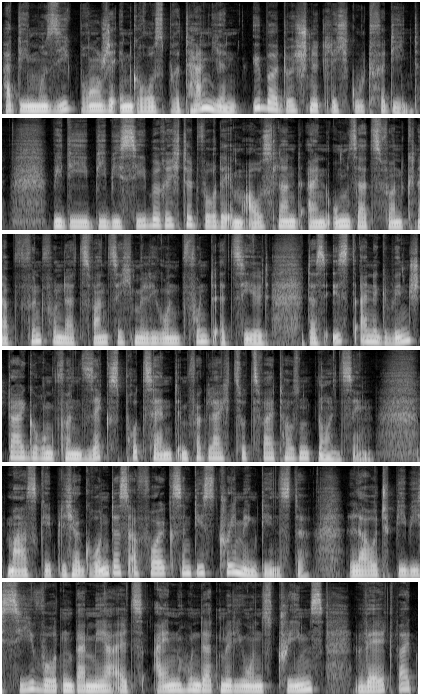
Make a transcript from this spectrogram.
hat die Musikbranche in Großbritannien überdurchschnittlich gut verdient. Wie die BBC berichtet, wurde im Ausland ein Umsatz von knapp 520 Millionen Pfund erzielt. Das ist eine Gewinnsteigerung von 6 Prozent im Vergleich zu 2019. Maßgeblicher Grund des Erfolgs sind die Streamingdienste. Laut BBC wurden bei mehr als 100 Millionen Streams weltweit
